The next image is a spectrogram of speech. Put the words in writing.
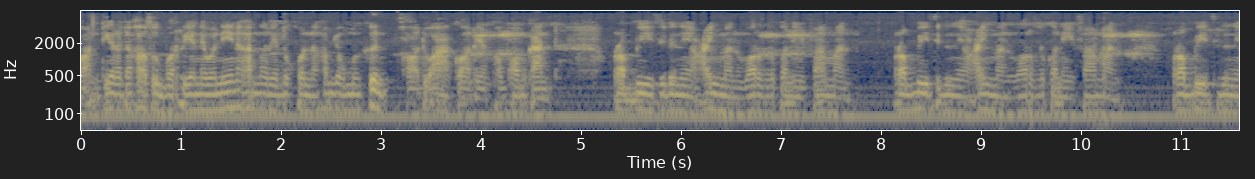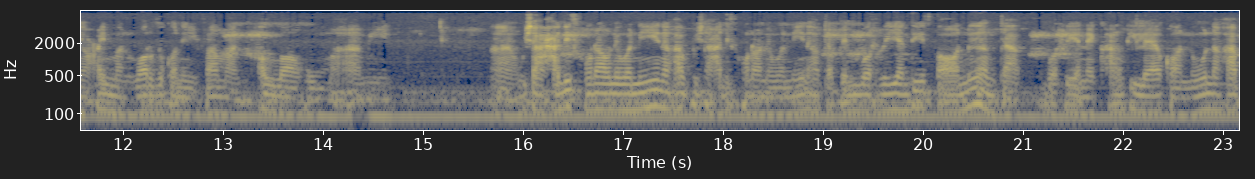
ก่อนที่เราจะเข้าสู่บทเรียนในวันนี้นะครับนักเรียนทุกคนนะครับยกมือขึ้น ขอดุอาก่อนเรียนพร้อมๆกันรับบีซิดเนีอิมันวะรซุกนีฟามันรับบีซิดเนีอิมันวะรซุกนีฟามันรับบีซิดเนีอิมันวะรซุกนีฟามันอัลลอฮุมะอามีน วิชาฮะดิษของเราในวันนี้นะครับ วิชาฮะดิษของเราในวันนี้นะครับ จะเป็นบทเรียนที่ต่อเนื่องจากบทเรียนในครั้งที่แล้วก่อนนู้นนะครับ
